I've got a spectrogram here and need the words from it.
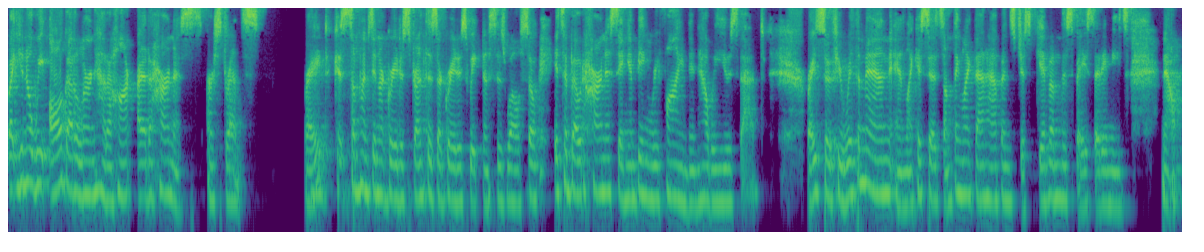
But you know, we all got to learn how to, har- how to harness our strengths, right? Because sometimes in our greatest strength is our greatest weakness as well. So it's about harnessing and being refined in how we use that, right? So if you're with a man and like I said, something like that happens, just give him the space that he needs. Now,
